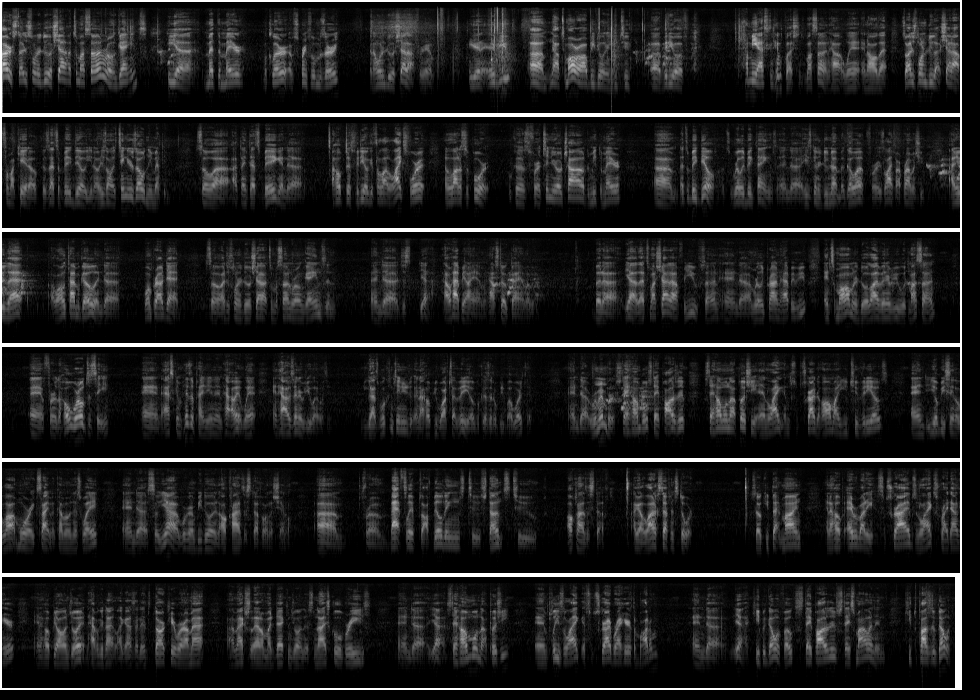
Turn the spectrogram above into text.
First, I just want to do a shout out to my son, Rowan Gaines. He uh, met the mayor, McClure, of Springfield, Missouri, and I want to do a shout out for him. He did an interview. Um, now, tomorrow I'll be doing a YouTube uh, video of me asking him questions, my son, how it went and all that. So I just want to do that shout out for my kiddo because that's a big deal. You know, he's only 10 years old and he met him. So uh, I think that's big and uh, I hope this video gets a lot of likes for it and a lot of support because for a 10 year old child to meet the mayor, um, that's a big deal. It's really big things, and uh, he's going to do nothing but go up for his life. I promise you. I knew that a long time ago, and uh, one proud dad. So I just want to do a shout out to my son, Ron Gaines, and and uh, just yeah, how happy I am and how stoked I am of it. But uh, yeah, that's my shout out for you, son, and uh, I'm really proud and happy of you. And tomorrow I'm going to do a live interview with my son and for the whole world to see and ask him his opinion and how it went and how his interview went with him. You guys will continue, to, and I hope you watch that video because it'll be well worth it. And uh, remember, stay humble, stay positive, stay humble, not pushy, and like and subscribe to all my YouTube videos. And you'll be seeing a lot more excitement coming this way. And uh, so, yeah, we're going to be doing all kinds of stuff on this channel. Um, from bat flips off buildings to stunts to all kinds of stuff. I got a lot of stuff in store. So keep that in mind. And I hope everybody subscribes and likes right down here. And I hope y'all enjoy it and have a good night. Like I said, it's dark here where I'm at. I'm actually out on my deck enjoying this nice cool breeze. And uh, yeah, stay humble, not pushy. And please like and subscribe right here at the bottom. And uh, yeah, keep it going, folks. Stay positive, stay smiling, and keep the positive going.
